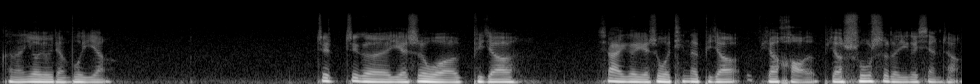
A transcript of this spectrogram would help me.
可能又有点不一样。这这个也是我比较，下一个也是我听的比较比较好的、比较舒适的一个现场。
